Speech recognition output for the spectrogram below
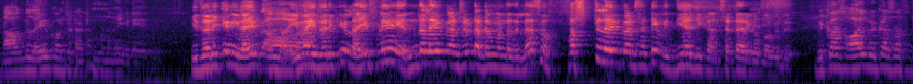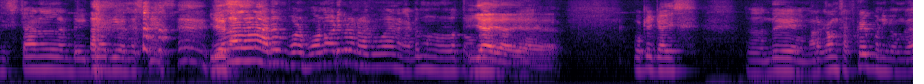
நான் வந்து லைவ் கான்சர்ட் அட்டன் பண்ணதே கிடையாது. இது வரைக்கும் நீ லைவ் ஆமா இவன் இது வரைக்கும் லைஃப்லயே எந்த லைவ் கான்சர்ட் அட்டன் பண்ணது இல்ல சோ ஃபர்ஸ்ட் லைவ் கான்சர்ட்டே வித்யாஜி கான்சர்ட்டா இருக்க போகுது. Because all because of this channel and வித்யாதி அண்ட் ஸ்டேஸ் இதெல்லாம் அட்டன் பண்ண போன வாட்டி கூட நடக்கும்போது எனக்கு அட்டன் பண்ணலாம் யா யா யா ஓகே கைஸ் வந்து மறக்காம சப்ஸ்கிரைப் பண்ணிக்கோங்க.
